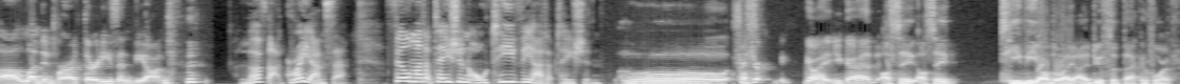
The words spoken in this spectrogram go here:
uh, London for our thirties and beyond. Love that. Great answer. Film adaptation or TV adaptation? Oh, for dra- go ahead. You go ahead. I'll say I'll say TV, although I, I do flip back and forth.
